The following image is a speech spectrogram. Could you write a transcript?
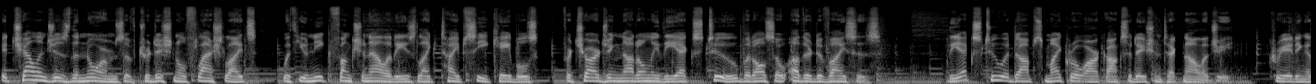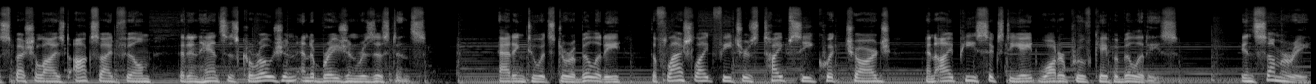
It challenges the norms of traditional flashlights with unique functionalities like Type-C cables for charging not only the X2 but also other devices. The X2 adopts micro-arc oxidation technology, creating a specialized oxide film that enhances corrosion and abrasion resistance. Adding to its durability, the flashlight features Type-C quick charge and IP68 waterproof capabilities. In summary,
